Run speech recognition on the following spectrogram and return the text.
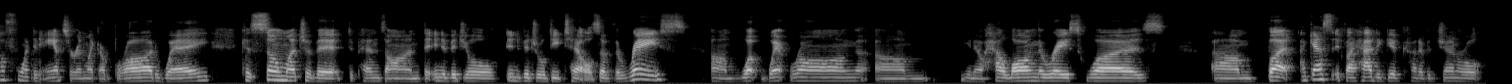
tough one to answer in like a broad way because so much of it depends on the individual individual details of the race, um, what went wrong, um, you know, how long the race was. Um, but I guess if I had to give kind of a general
